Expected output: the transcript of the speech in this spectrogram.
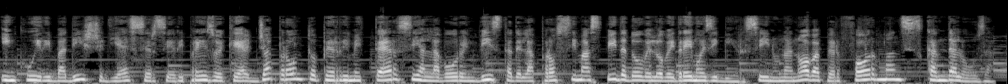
in cui ribadisce di essersi ripreso e che è già pronto per rimettersi al lavoro in vista della prossima sfida dove lo vedremo esibirsi in una nuova performance scandalosa.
